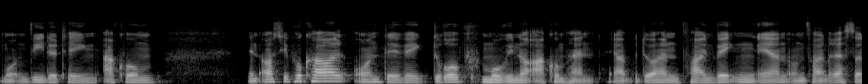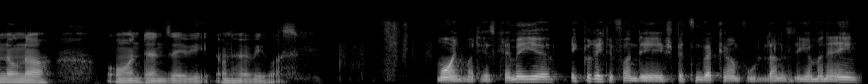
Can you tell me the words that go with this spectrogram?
müssen wieder gegen Akkum in Ossi-Pokal und der Weg Drupp muss wir noch Akkum hin. Ja, bis dahin fein Wegen ehren und fein Restsendung noch und dann sehen wir und hören wir was. Moin, Matthias Kremmer hier. Ich berichte von dem Spitzenwettkampf und Landesliga Männer 1,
